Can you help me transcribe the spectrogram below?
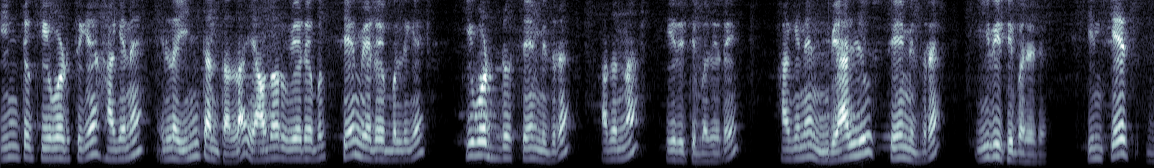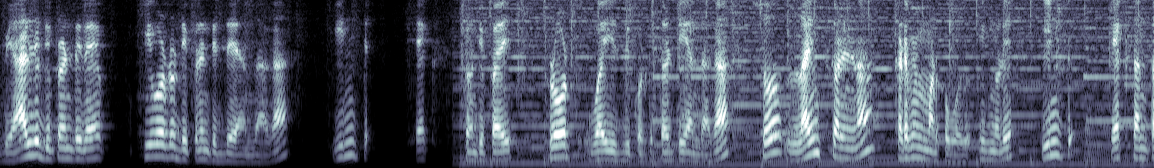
ಇಂಟು ಕೀವರ್ಡ್ಸ್ಗೆ ಹಾಗೆಯೇ ಇಲ್ಲ ಇಂಟ್ ಅಂತಲ್ಲ, ಯಾವ್ದಾದ್ರು ವೇರಿಯೇಬಲ್ ಸೇಮ್ ವೇರಿಯೇಬಲ್ಗೆ ಕೀವರ್ಡ್ ಸೇಮ್ ಇದ್ರೆ ಅದನ್ನ ಈ ರೀತಿ ಬರೀರಿ. ಹಾಗೆಯೇ ವ್ಯಾಲ್ಯೂ ಸೇಮ್ ಇದ್ರೆ ಈ ರೀತಿ ಬರೀರಿ. ಇನ್ ಕೇಸ್ ವ್ಯಾಲ್ಯೂ ಡಿಫ್ರೆಂಟ್ ಇದೆ ಕೀವರ್ಡು ಡಿಫ್ರೆಂಟ್ ಇದೆ ಅಂದಾಗ int x twenty five float y is equal to thirty ಅಂದಾಗ ಸೊ ಲೈನ್ಸ್ಗಳನ್ನ ಕಡಿಮೆ ಮಾಡ್ಕೋಬೋದು. ಈಗ ನೋಡಿ ಇಂಟ್ ಎಕ್ಸ್ ಅಂತ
